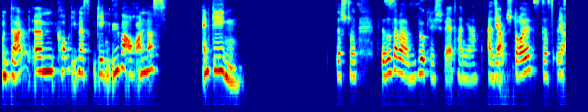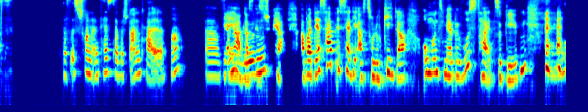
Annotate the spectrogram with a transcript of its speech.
Und dann ähm, kommt ihm das Gegenüber auch anders entgegen. das stimmt. Es ist aber wirklich schwer, Tanja. Also Ja. Stolz, das Ja. ist, das ist schon ein fester Bestandteil, ne? Äh, Ja, ja, das ist schwer. Aber deshalb ist ja die Astrologie da, um uns mehr Bewusstheit zu geben Mhm.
